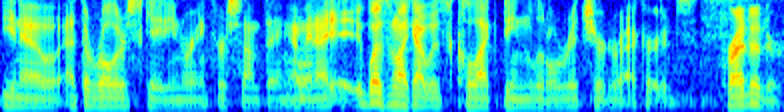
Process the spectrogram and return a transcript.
you know, at the roller skating rink or something. I mean, I, it wasn't like I was collecting Little Richard records. Predator.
